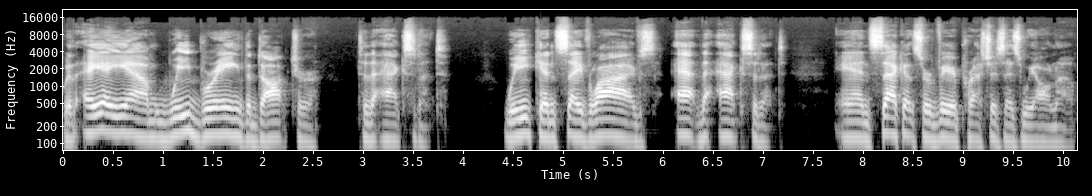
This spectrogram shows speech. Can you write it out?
with AAM, we bring the doctor to the accident. We can save lives at the accident. And seconds are very precious, as we all know.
